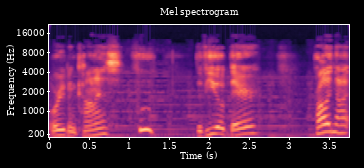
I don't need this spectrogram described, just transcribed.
or even Conness, whew, the view up there, probably not.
